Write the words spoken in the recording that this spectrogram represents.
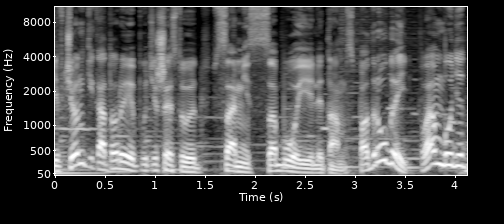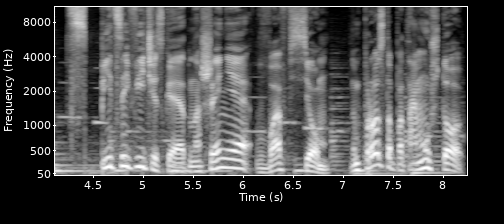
девчонки, которые путешествуют сами с собой или там с подругой, к вам будет специфическое отношение во всем. Ну, просто потому, что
